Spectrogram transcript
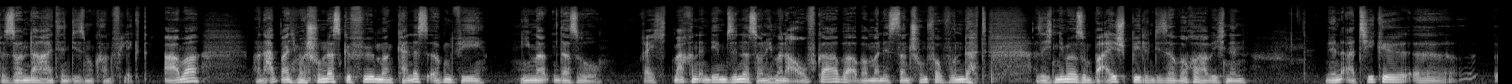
Besonderheit in diesem Konflikt. Aber man hat manchmal schon das Gefühl, man kann es irgendwie niemandem da so recht machen in dem Sinne. Das ist auch nicht meine Aufgabe, aber man ist dann schon verwundert. Also ich nehme so ein Beispiel. In dieser Woche habe ich einen, einen Artikel äh,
